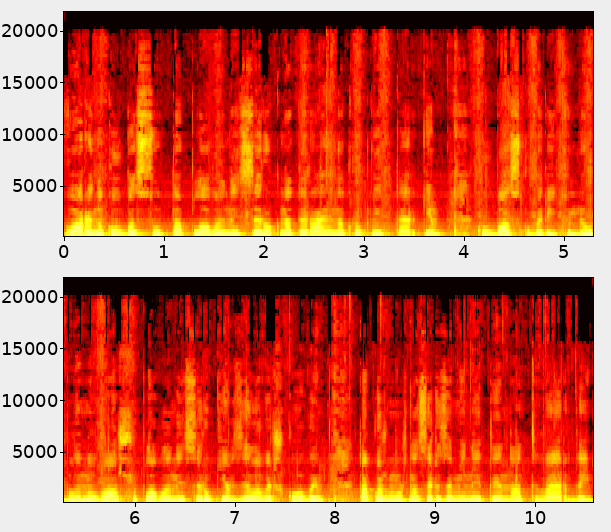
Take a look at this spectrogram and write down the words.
Варену ковбасу та плавлений сирок натираю на крупній терці. Ковбаску беріть улюблену вашу, плавлений сирок я взяла вершковий. Також можна сир замінити на твердий.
